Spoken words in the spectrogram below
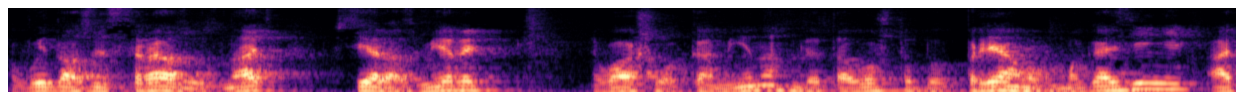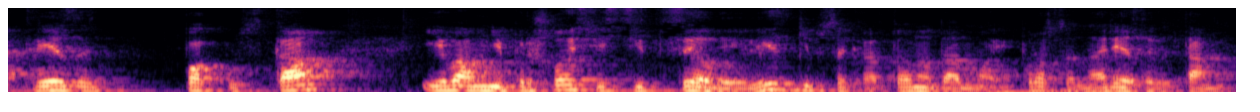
вы должны сразу знать все размеры вашего камина, для того, чтобы прямо в магазине отрезать по кускам, и вам не пришлось вести целый лист гипсокартона домой. Просто нарезали там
